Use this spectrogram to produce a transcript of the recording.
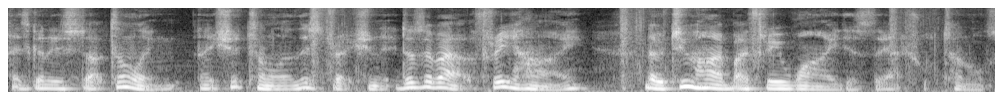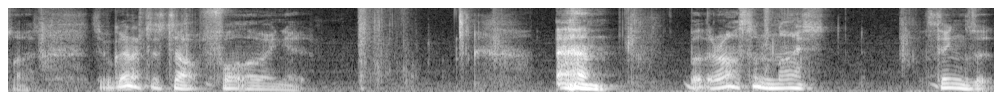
it's going to start tunneling and it should tunnel in this direction. It does about three high, no, two high by three wide is the actual tunnel size. So we're going to have to start following it. but there are some nice things that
